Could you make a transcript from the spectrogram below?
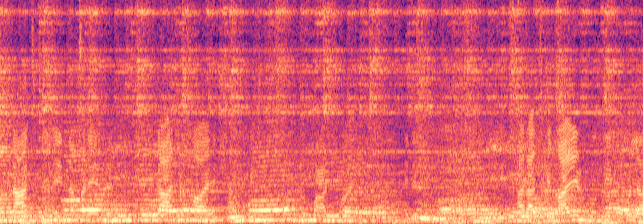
সব নাচ মানে গান হয় সব কিছু পাঠ হয়। আর আজকে মায়ের মন্দির খোলা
